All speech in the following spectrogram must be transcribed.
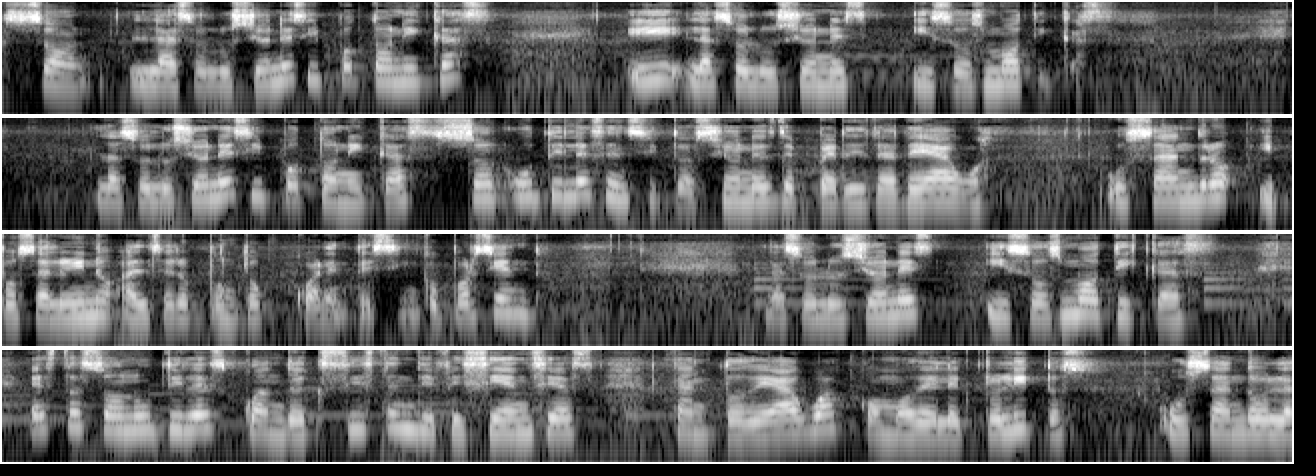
son las soluciones hipotónicas y las soluciones isosmóticas. Las soluciones hipotónicas son útiles en situaciones de pérdida de agua usando hiposaluino al 0.45%. Las soluciones isosmóticas. Estas son útiles cuando existen deficiencias tanto de agua como de electrolitos, usando la,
